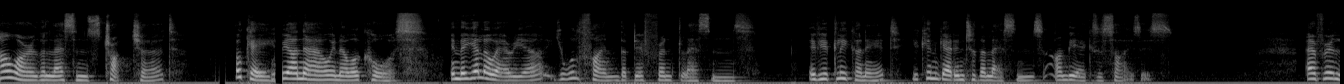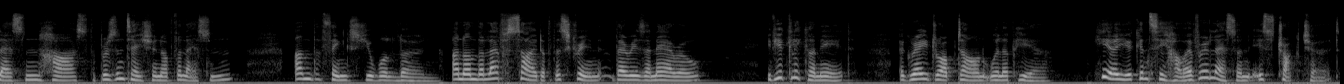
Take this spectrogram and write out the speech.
How are the lessons structured? Okay, we are now in our course. In the yellow area, you will find the different lessons. If you click on it, you can get into the lessons and the exercises. Every lesson has the presentation of the lesson and the things you will learn. And on the left side of the screen there is an arrow. If you click on it, a grey drop-down will appear. Here you can see how every lesson is structured.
